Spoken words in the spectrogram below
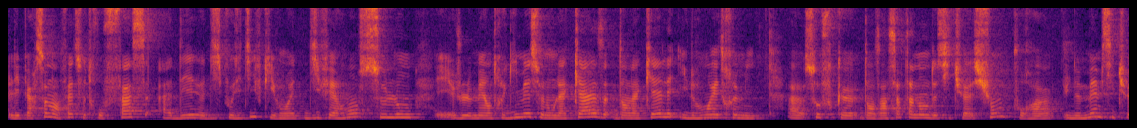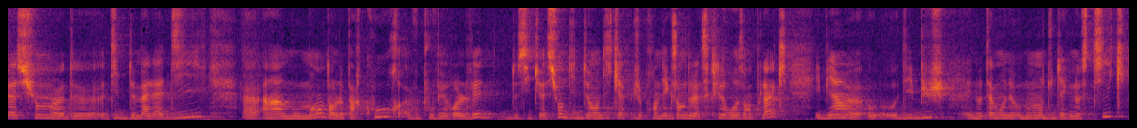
les personnes en fait se trouvent face à des dispositifs qui vont être différents selon, je le mets entre guillemets, selon la case dans laquelle ils vont être mis. sauf que dans un certain nombre de situations, pour une même situation dite de maladie, euh, à un moment dans le parcours, vous pouvez relever de situations dites de handicap. Je prendre l'exemple de la sclérose en plaques. Eh bien, euh, au, début, et notamment au moment du diagnostic,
